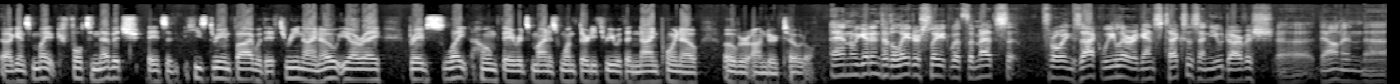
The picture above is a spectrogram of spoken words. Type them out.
against Mike Foltynewicz, It's a he's three and five with a 3.90 ERA. Braves slight home favorites minus 133 with a 9.0 over under total. And we get into the later slate with the Mets throwing Zack Wheeler against Texas and Yu Darvish uh, down in. Uh,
